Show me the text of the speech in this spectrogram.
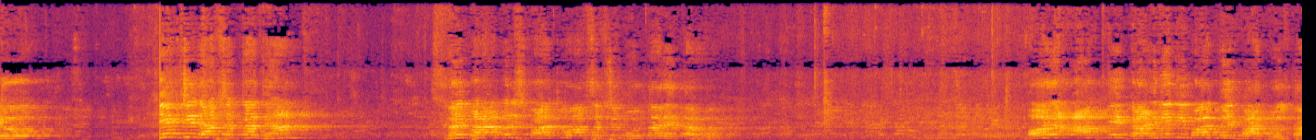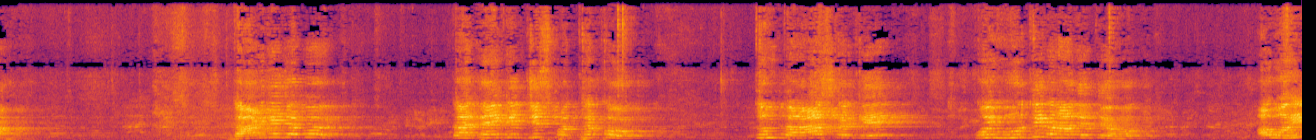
यू एक चीज़ आप सबका ध्यान, मैं बराबर इस बात को आप सबसे बोलता रहता हूँ। और आपके गाड़िए की बात में एक बात बोलता हूँ। गाड़िए जब कहते हैं कि जिस पत्थर को तुम तराश करके कोई मूर्ति बना देते हो, और वही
